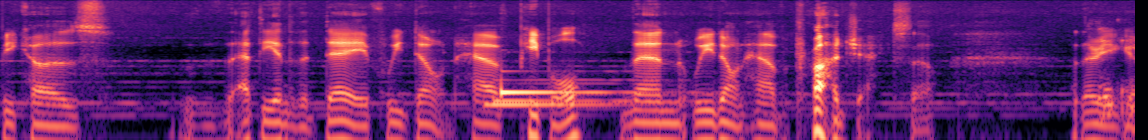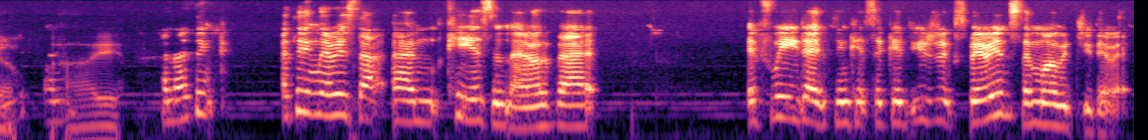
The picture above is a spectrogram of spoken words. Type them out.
because at the end of the day, if we don't have people, then we don't have a project. So there you go. And I, and I think I think there is that um, key, isn't there, of that if we don't think it's a good user experience, then why would you do it?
